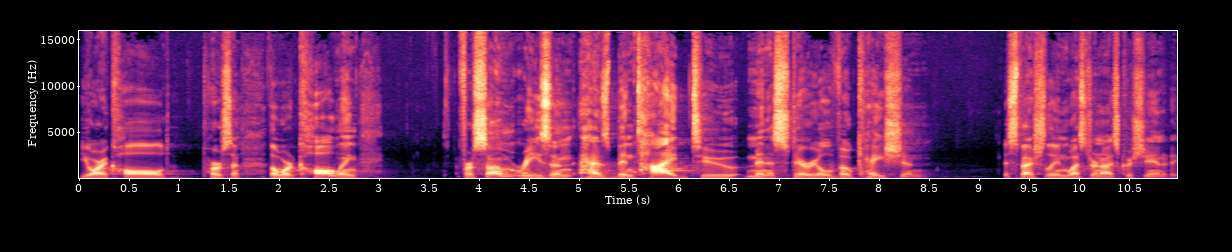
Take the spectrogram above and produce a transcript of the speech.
You are a called person. The word calling, for some reason, has been tied to ministerial vocation, especially in westernized Christianity.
